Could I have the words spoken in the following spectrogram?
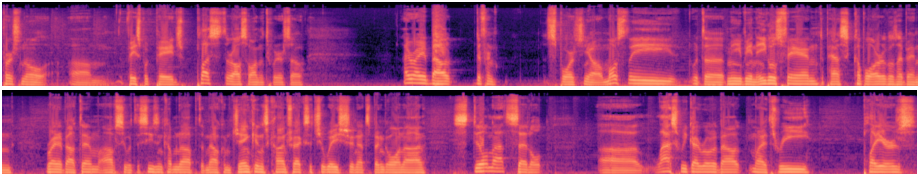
personal um, Facebook page. Plus, they're also on the Twitter. So I write about different sports. You know, mostly with the me being an Eagles fan. The past couple articles I've been writing about them. Obviously, with the season coming up, the Malcolm Jenkins contract situation that's been going on, still not settled. Uh, last week I wrote about my three players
